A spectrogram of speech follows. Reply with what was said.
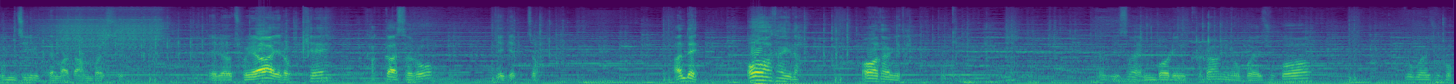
움직일 때마다 한 번씩 때려줘야 이렇게 가까스로 되겠죠. 안 돼! 어, 다행이다. 어, 다행이다. 여기서 엠버링크랑 요거 해주고 요거 해주고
